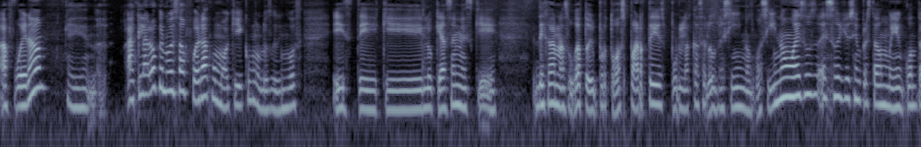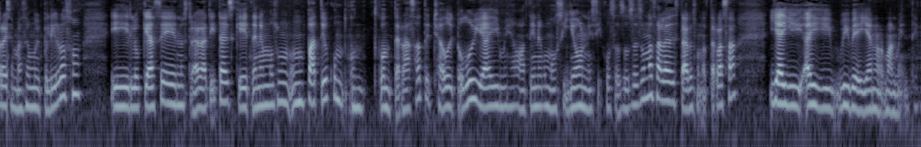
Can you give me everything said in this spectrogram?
afuera. Eh, aclaro que no es afuera como aquí, como los gringos, este, que lo que hacen es que dejan a su gato ir por todas partes, por la casa de los vecinos o así. No, eso, eso yo siempre he estado muy en contra y se me hace muy peligroso. Y lo que hace nuestra gatita es que tenemos un, patio con, con, terraza, techado y todo, y ahí mi mamá tiene como sillones y cosas. O sea, es una sala de estar, es una terraza, y ahí, ahí vive ella normalmente.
